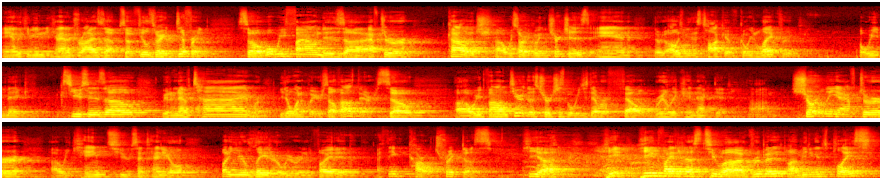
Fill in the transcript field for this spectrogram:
and the community kind of dries up. So it feels very different. So what we found is uh, after college, uh, we started going to churches, and there would always be this talk of going to life group, but we'd make excuses, oh, we don't have time, or you don't want to put yourself out there. So uh, we'd volunteer at those churches, but we just never felt really connected. Um, shortly after uh, we came to Centennial, about a year later, we were invited. I think Carl tricked us. He, uh, he, he invited us to a group a meeting in his place,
